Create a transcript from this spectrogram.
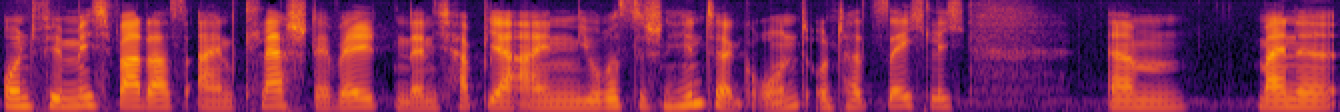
Und für mich war das ein Clash der Welten, denn ich habe ja einen juristischen Hintergrund und tatsächlich ähm, meine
